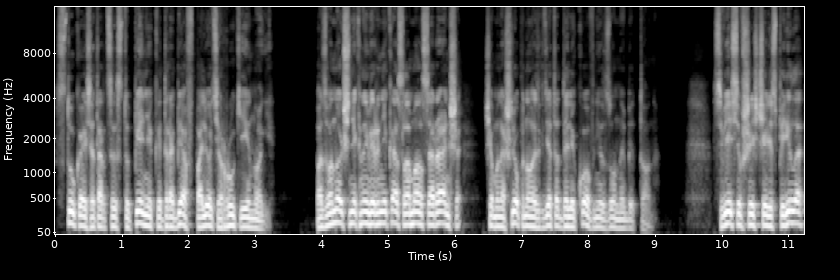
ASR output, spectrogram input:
стукаясь о торцы ступенек и дробя в полете руки и ноги. Позвоночник наверняка сломался раньше, чем она шлепнулась где-то далеко внизу на бетон. Свесившись через перила,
